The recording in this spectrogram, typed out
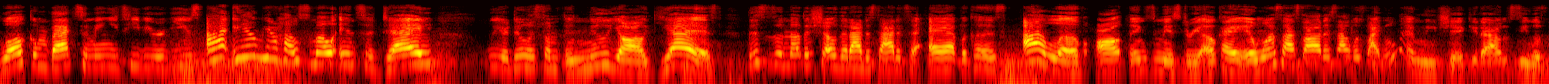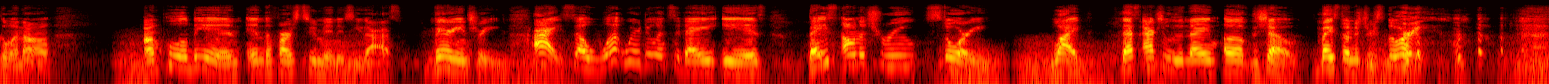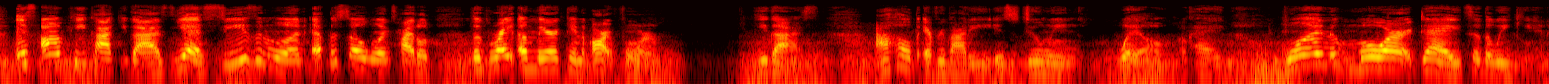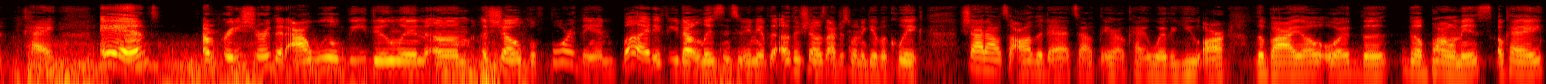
welcome back to Mini TV Reviews. I am your host Mo, and today we are doing something new, y'all. Yes, this is another show that I decided to add because I love all things mystery, okay? And once I saw this, I was like, let me check it out and see what's going on. I'm pulled in in the first two minutes, you guys. Very intrigued. All right, so what we're doing today is based on a true story. Like, that's actually the name of the show, based on the true story. it's on Peacock, you guys. Yes, season one, episode one, titled The Great American Art Form. You guys, I hope everybody is doing well, okay? One more day to the weekend, okay? And I'm pretty sure that I will be doing um, a show before then. But if you don't listen to any of the other shows, I just want to give a quick shout out to all the dads out there. Okay, whether you are the bio or the the bonus. Okay,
